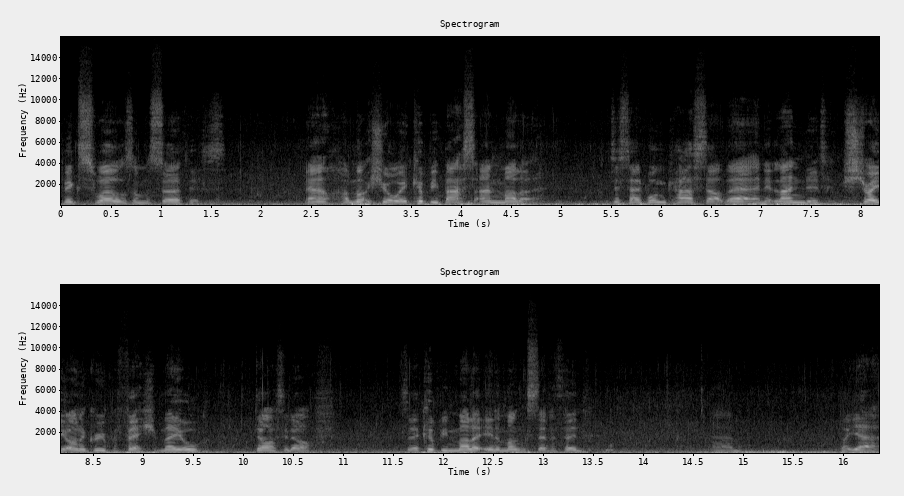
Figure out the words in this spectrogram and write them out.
big swells on the surface. Now, I'm not sure, it could be bass and mullet. Just had one cast out there and it landed straight on a group of fish and they all darted off. So there could be mullet in amongst everything. Um, but yeah,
